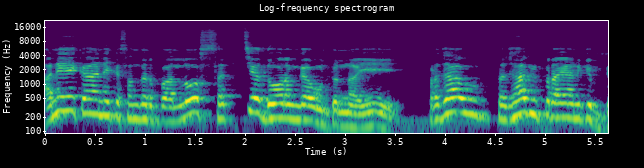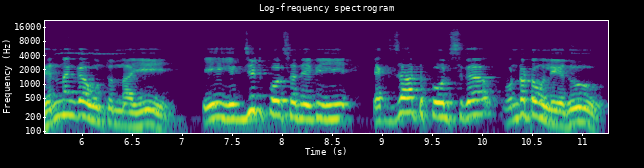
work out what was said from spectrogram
అనేకానేక సందర్భాల్లో సత్య దూరంగా ఉంటున్నాయి. ప్రజా ప్రజాభిప్రాయానికి భిన్నంగా ఉంటున్నాయి. ఈ ఎగ్జిట్ పోల్స్ అనేవి ఎగ్జాక్ట్ పోల్స్గా ఉండటం లేదు.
